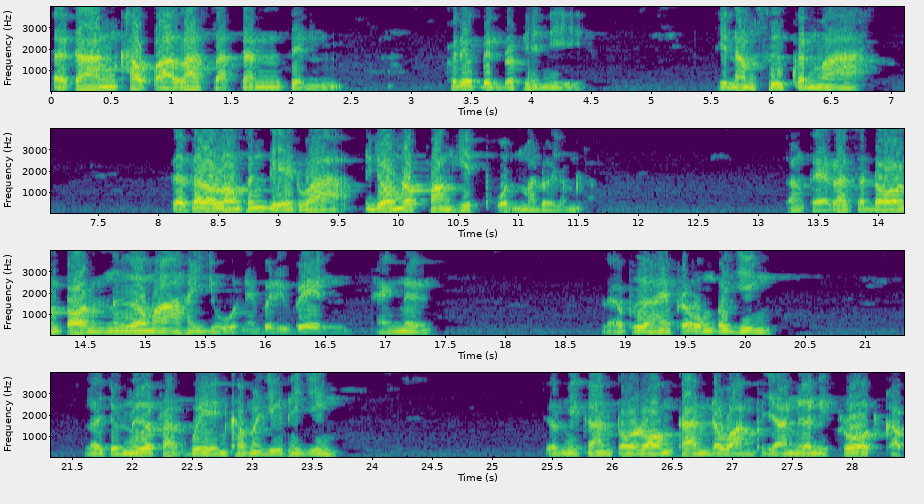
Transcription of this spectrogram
แต่การเข้าป่าล่าสัตว์นั้นเป็นก็เรียกเป็นประเพณี ที่นำสืบกันมา แต่ถ้าเราลองสังเกตว่ายอมรับฟังเหตุผลมาโดยลำดับ ตั้งแต่ราษฎรต้อนเนื้อมาให้อยู่ในบริเวณแห่งหนึ่ง แล้วเพื่อให้พระองค์ไปยิง แล้วจนเนื้อผลัดเวรเข้ามายืนให้ยิง จนมีการต่อรองกันระหว่างพญาเนื้อนิโครธกับ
